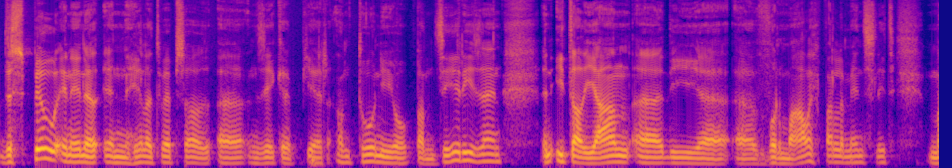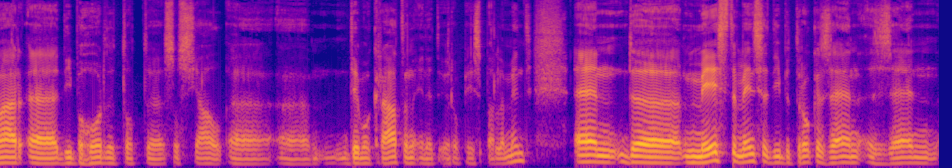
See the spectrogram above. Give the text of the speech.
de spil in, in, in heel het web zou een zekere Pier Antonio Panzeri zijn. Een Italiaan die voormalig parlementslid, maar die behoorde tot de sociaal-democraten in het Europees Parlement. En de meeste mensen die betrokken zijn, zijn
